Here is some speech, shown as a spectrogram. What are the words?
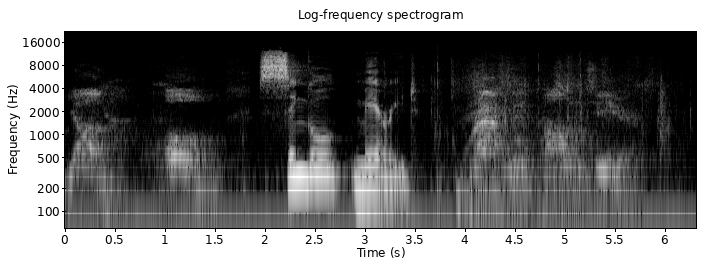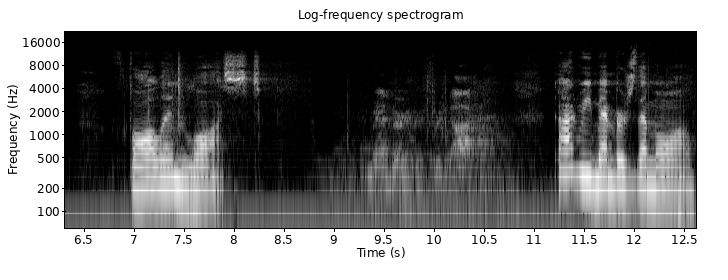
Young, old, single, married, drafted, volunteer, fallen, lost. remembered, forgotten. God remembers them all.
